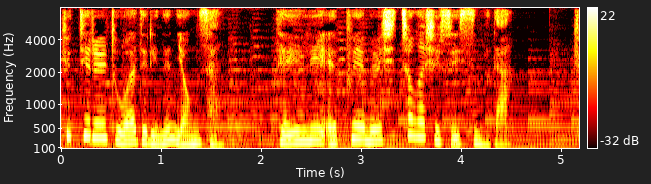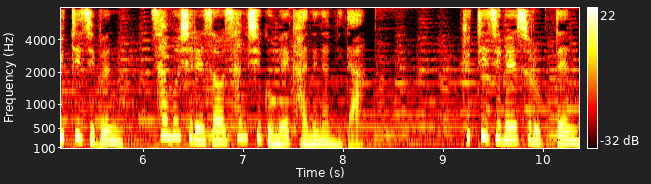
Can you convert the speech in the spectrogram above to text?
큐티를 도와드리는 영상, 데일리 FM을 시청하실 수 있습니다. 큐티집은 사무실에서 상시 구매 가능합니다. 큐티집에 수록된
